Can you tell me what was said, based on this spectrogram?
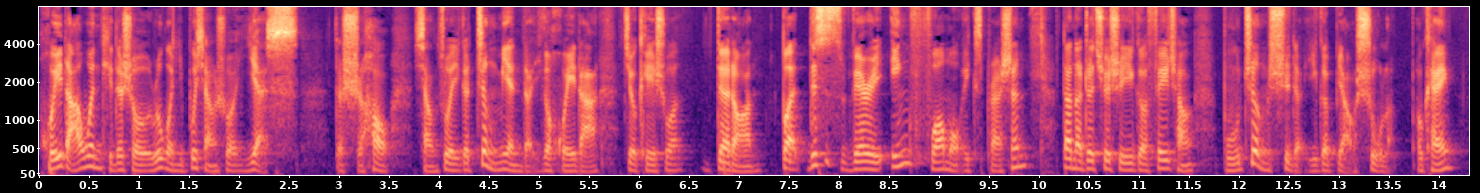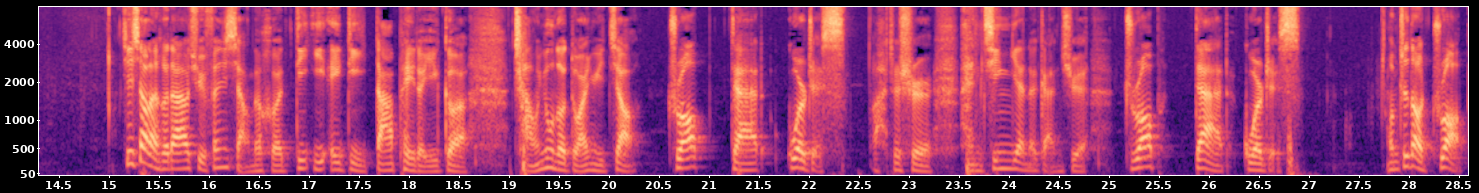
回答问题的时候，如果你不想说 yes。 的时候，想做一个正面的一个回答，就可以说 dead on。But this is very informal expression，但呢，这却是一个非常不正式的一个表述了。OK，接下来和大家去分享的和 dead 搭配的一个常用的短语叫 drop dead gorgeous 啊，这是很惊艳的感觉。drop dead gorgeous，我们知道 drop。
